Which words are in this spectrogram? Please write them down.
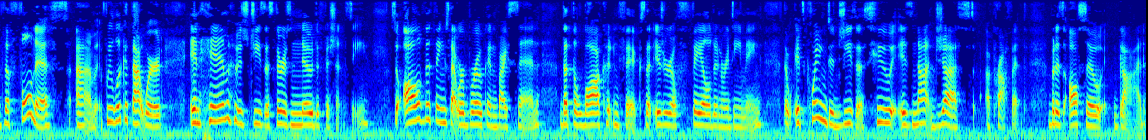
the fullness, um, if we look at that word, in him who is Jesus, there is no deficiency. So, all of the things that were broken by sin, that the law couldn't fix, that Israel failed in redeeming, it's pointing to Jesus, who is not just a prophet, but is also God.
